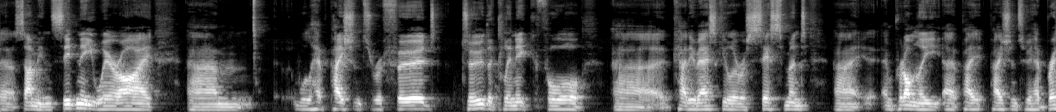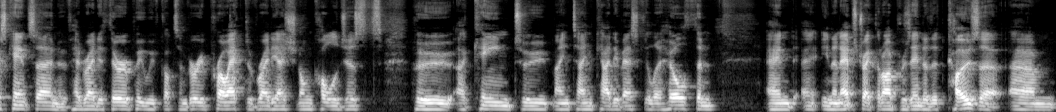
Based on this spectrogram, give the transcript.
uh, some in Sydney where I um, will have patients referred to the clinic for uh, cardiovascular assessment. Uh, and predominantly uh, pa- patients who have breast cancer and who've had radiotherapy. We've got some very proactive radiation oncologists who are keen to maintain cardiovascular health. And and uh, in an abstract that I presented at COSA um,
